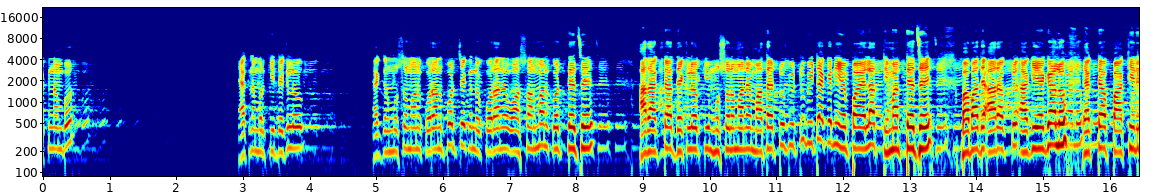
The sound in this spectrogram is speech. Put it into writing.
এক নম্বর? এক নম্বর কি দেখল? একজন মুসলমান কোরআন পড়ছে, কিন্তু কোরআনের অসম্মান করতেছে। আর একটা দেখল কি মুসলমানের মাথায় টুপি, টুপিটাকে নিয়ে পায়ে লাত্তি মারতেছে। বাবা যে আর একটু আগিয়ে গেল, একটা পাখির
